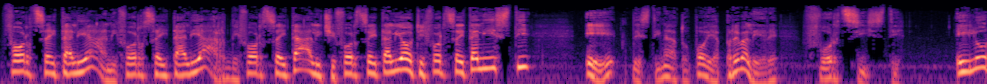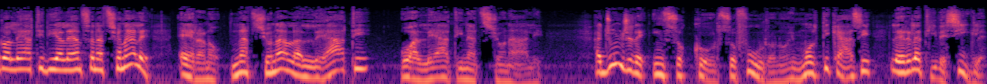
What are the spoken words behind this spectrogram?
Forza Italiani, Forza Italiardi, Forza Italici, Forza Italioti, Forza Italisti e, destinato poi a prevalere, Forzisti. E i loro alleati di Alleanza Nazionale erano Nazional Alleati o Alleati Nazionali. A giungere in soccorso furono, in molti casi, le relative sigle.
